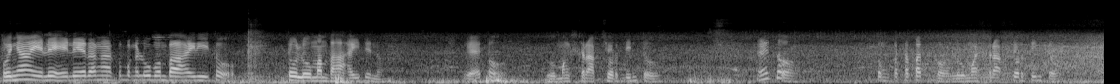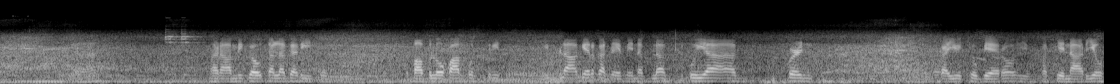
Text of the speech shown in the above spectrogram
Actually nga, hile-hilera nga itong mga lumang bahay dito. Ito, lumang bahay din, oh. Ito, lumang structure din to. Ito, itong katapat ko, lumang structure din to. Yan. Marami gaw talaga rito. Sa Pablo Campo Street. Yung vlogger kasi, may nag-vlog. Si Kuya Fern, ka-youtubero, yung patinaryo.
